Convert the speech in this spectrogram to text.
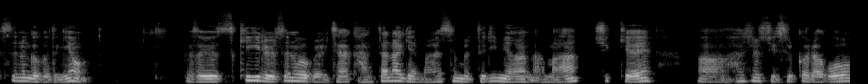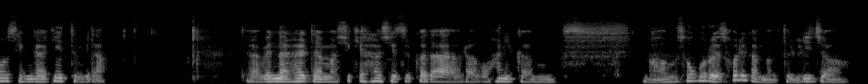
쓰는 거거든요. 그래서 이 스케일을 쓰는 법을 제가 간단하게 말씀을 드리면 아마 쉽게 어, 하실 수 있을 거라고 생각이 듭니다. 제가 맨날 할때뭐 쉽게 할 수 있을 거다라고 하니까 음, 마음 속으로의 소리가 막 들리죠.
